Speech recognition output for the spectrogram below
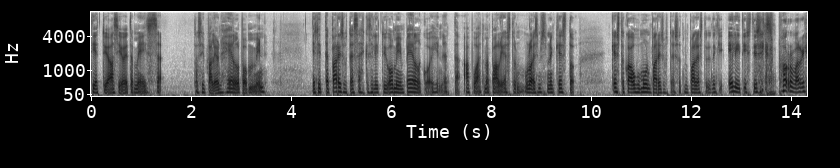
tiettyjä asioita meissä tosi paljon helpommin. Ja sitten parisuhteessa ehkä se liittyy omiin pelkoihin, että apua, että mä paljastun. Mulla on esimerkiksi sellainen kesto, kestokauhu mun parisuhteessa, että mä paljastun jotenkin elitistiseksi porvari,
